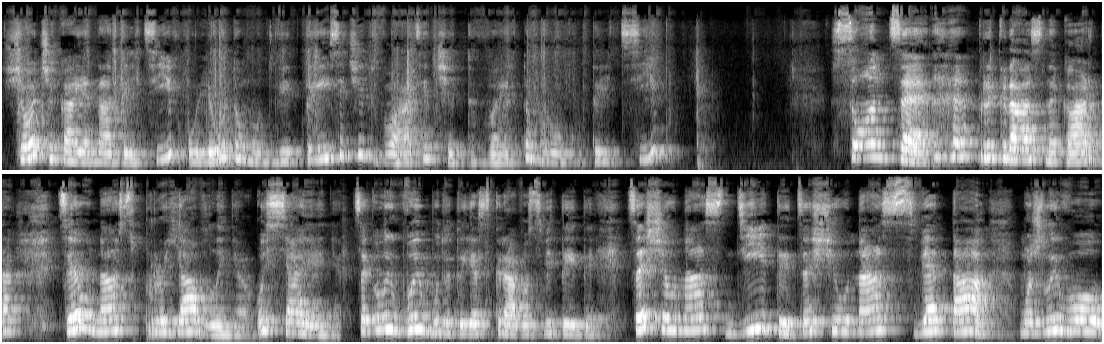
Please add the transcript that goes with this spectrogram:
що чекає на тельців у лютому 2024 року? Тельці. Сонце прекрасна карта. Це у нас проявлення, осяяння. Це коли ви будете яскраво світити. Це ще у нас діти, це ще у нас свята. Можливо,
